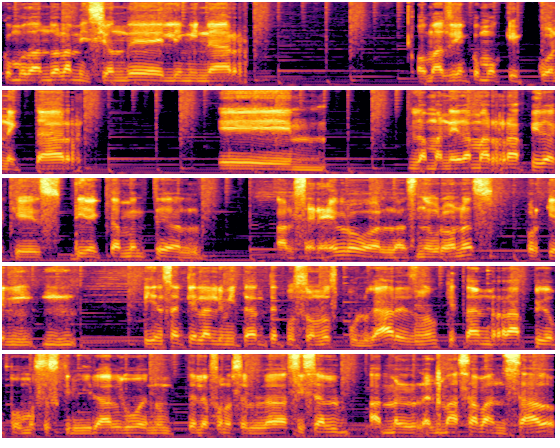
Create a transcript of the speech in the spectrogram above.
como dando la misión de eliminar o más bien como que conectar em, la manera más rápida que es directamente al, al cerebro, a las neuronas, porque piensan que la limitante pues son los pulgares, ¿no? Qué tan rápido podemos escribir algo en un teléfono celular, así sea el, más avanzado,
